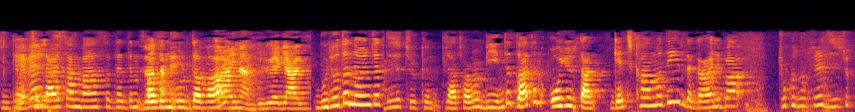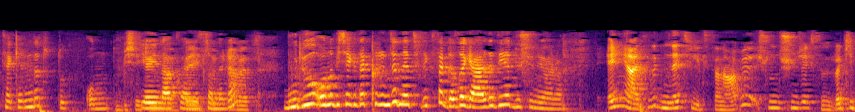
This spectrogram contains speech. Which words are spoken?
çünkü. Evet. Hatırlarsan ben size dedim Zaten alın burada var. Aynen Blue'ya geldi. Blue'dan önce Dijitürk'ün platformu Bean'de zaten o yüzden geç kalma değil de galiba çok uzun süre Dijitürk tekelinde tuttu onun Bir şekilde. yayın haklarını belki. sanırım. Evet. Blue onu bir şekilde kırınca Netflix'e gaza geldi diye düşünüyorum. En nihayetinde Netflix'ten abi şunu düşüneceksin. Rakip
